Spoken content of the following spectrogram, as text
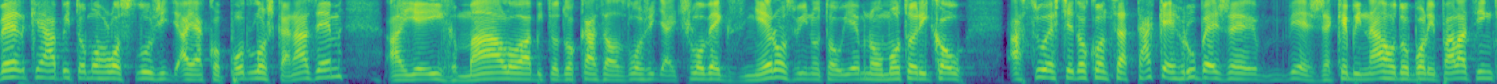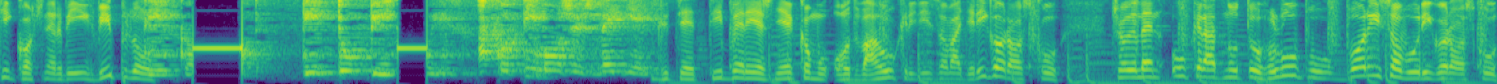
veľké, aby to mohlo slúžiť aj ako podložka na zem a je ich málo, aby to dokázal zložiť aj človek s nerozvinutou jemnou motorikou a sú ešte dokonca také hrubé, že vieš, že keby náhodou boli palacinky, Kočner by ich vypnul. Ty ako ty môžeš vedieť? Kde ty berieš niekomu odvahu kritizovať Rigorovsku, čo je len ukradnutú hlúpu Borisovú Rigorovsku?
